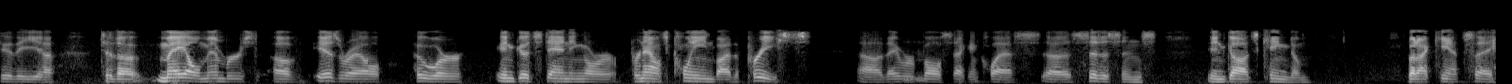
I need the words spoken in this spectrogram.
to the uh, to the male members of Israel who were in good standing or pronounced clean by the priests. Uh, they were mm-hmm. both second class uh, citizens in God's kingdom. But I can't say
